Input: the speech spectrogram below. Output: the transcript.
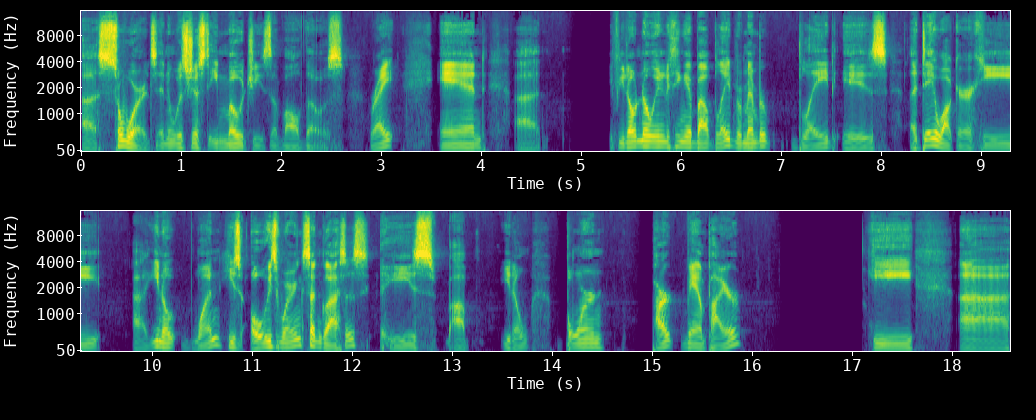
uh, swords, and it was just emojis of all those, right? And uh, if you don't know anything about Blade, remember Blade is a daywalker. He, uh, you know, one, he's always wearing sunglasses. He's, uh, you know, born part vampire. He uh,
